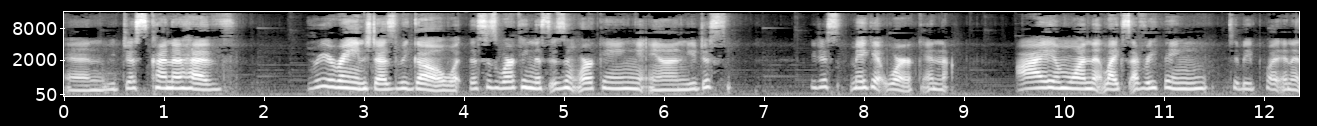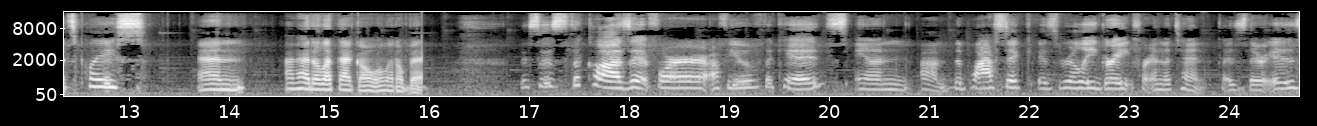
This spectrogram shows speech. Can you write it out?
and we just kind of have rearranged as we go. What this is working, this isn't working, and you just you just make it work. And I am one that likes everything to be put in its place, and I've had to let that go a little bit. This is the closet for a few of the kids, and um, the plastic is really great for in the tent because there is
